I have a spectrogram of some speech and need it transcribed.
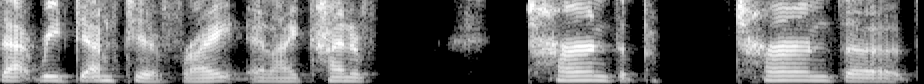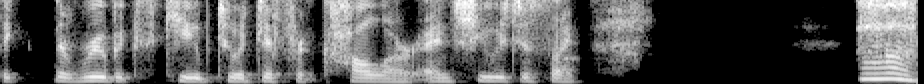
that redemptive, right? And I kind of turned the turned the, the the Rubik's cube to a different color, and she was just like, "Oh,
